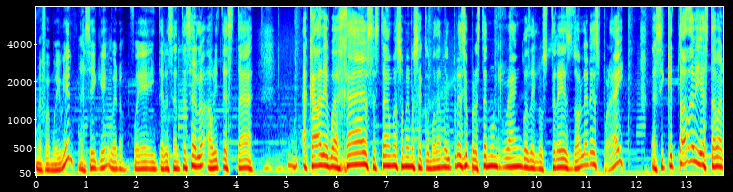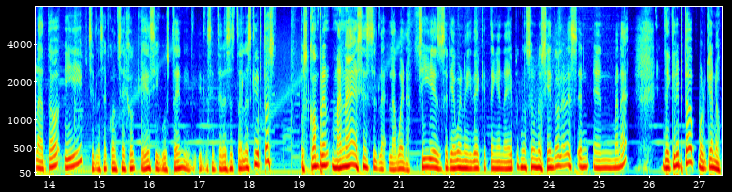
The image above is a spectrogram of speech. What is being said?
me fue muy bien, así que bueno, fue interesante hacerlo. Ahorita está acaba de bajar, se está más o menos acomodando el precio, pero está en un rango de los 3 dólares por ahí. Así que todavía está barato y si les aconsejo que si gusten y, les interesa esto de las criptos, pues compren Mana, esa es la, buena. Sí, eso sería buena idea que tengan ahí, pues no sé, unos 100 dólares en, en Mana de cripto, ¿por qué no?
